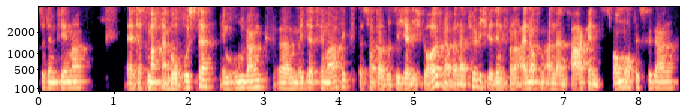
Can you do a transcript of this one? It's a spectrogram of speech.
zu dem Thema. Äh, das macht einen robuster im Umgang äh, mit der Thematik. Das hat also sicherlich geholfen. Aber natürlich, wir sind von einem auf den anderen Tag ins Homeoffice gegangen.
